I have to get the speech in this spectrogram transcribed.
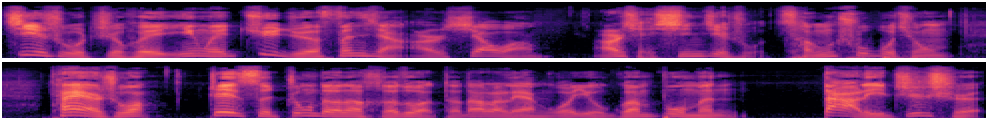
技术只会因为拒绝分享而消亡，而且新技术层出不穷。他也说，这次中德的合作得到了两国有关部门大力支持，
